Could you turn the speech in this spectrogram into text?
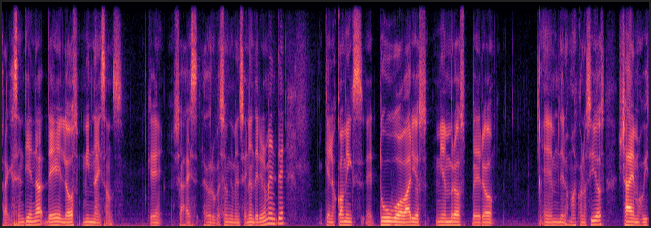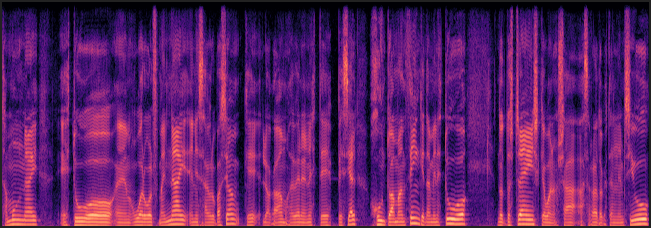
para que se entienda, de los Midnight Suns, que ya es la agrupación que mencioné anteriormente, que en los cómics eh, tuvo varios miembros, pero Em, de los más conocidos. Ya hemos visto a Moon Knight, estuvo eh, Werewolf by Night en esa agrupación, que lo acabamos de ver en este especial, junto a Man Thing, que también estuvo, Doctor Strange, que bueno, ya hace rato que está en el MCU,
